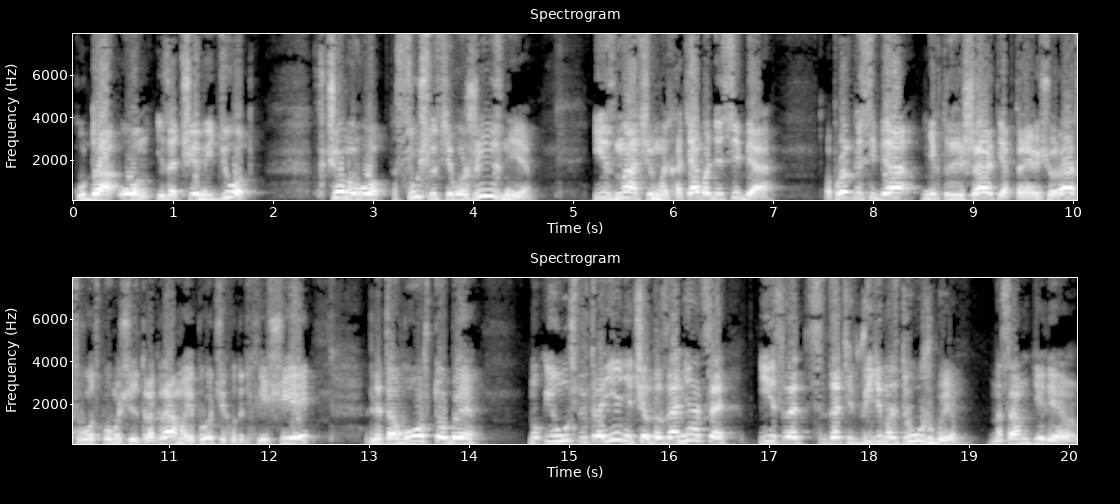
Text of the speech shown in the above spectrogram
куда он и зачем идет – в чем его сущность его жизни и значимость хотя бы для себя. Вопрос для себя некоторые решают, я повторяю еще раз, вот с помощью инстаграма и прочих вот этих вещей, для того, чтобы ну, и улучшить настроение, чем-то заняться и создать, создать видимость дружбы. На самом деле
